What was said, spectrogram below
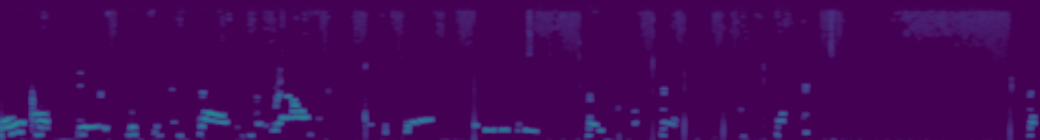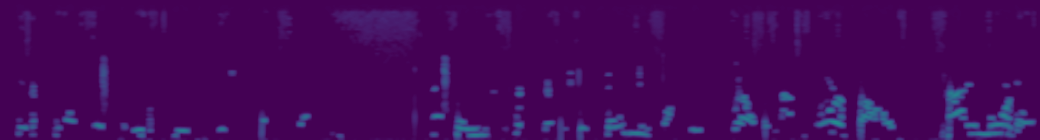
They are still looking themselves in the realm of the dead, baby, playful they. And that's why you can. are not glorified, not immortal.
